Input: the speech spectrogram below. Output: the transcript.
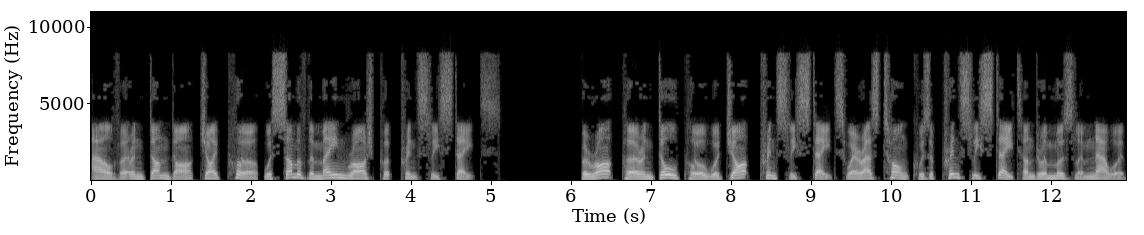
Alwar and Dhundar Jaipur were some of the main Rajput princely states. Bharatpur and Dholpur were Jat princely states whereas Tonk was a princely state under a Muslim Nawab.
